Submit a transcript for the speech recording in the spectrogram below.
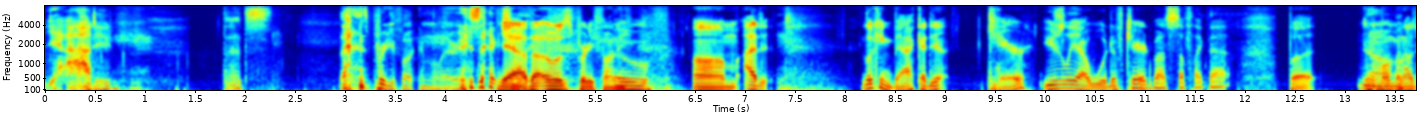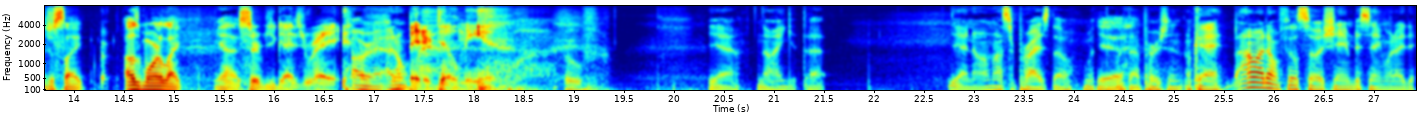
yeah, dude. that's that's pretty fucking hilarious. Actually. Yeah, that was pretty funny. Oof. Um, I di- looking back, I didn't care. Usually, I would have cared about stuff like that, but in the moment, I was just like, I was more like, "Yeah, it serves you guys right. All right, I don't. Better tell me." Oof. Yeah. No, I get that. Yeah, no, I'm not surprised though with, Yeah. with that person. Okay, now I don't feel so ashamed of saying what I did.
